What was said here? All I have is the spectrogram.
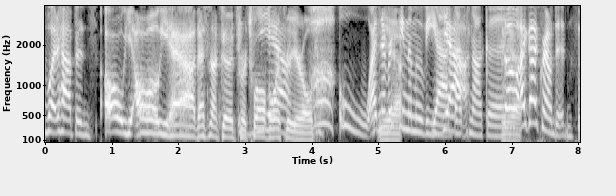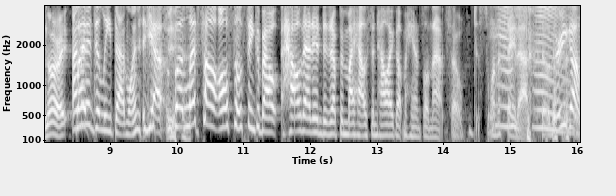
what happens. Oh yeah, oh yeah, that's not good for a twelve or three year old. oh, I've never Yeah. seen the movie yet. Yeah. That's not good. So Yeah. I got grounded. All right. I'm going to delete that one. Yeah, but let's uh, also think about how that ended up in my house and how I got my hands on that. So just want to say that. So there you go.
